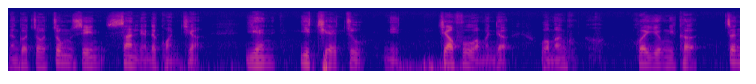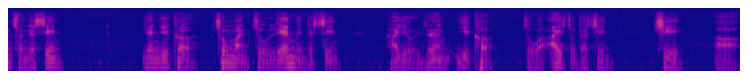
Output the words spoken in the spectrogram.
能够做忠心善良的管家。愿一切主你交付我们的，我们会用一颗真诚的心，愿一颗充满主怜悯的心，还有人一颗主啊爱主的心，去啊、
